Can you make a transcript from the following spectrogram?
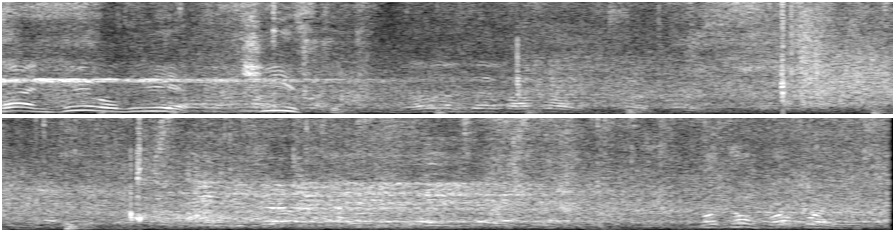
Сань, было две, чистым. Qual foi isso?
